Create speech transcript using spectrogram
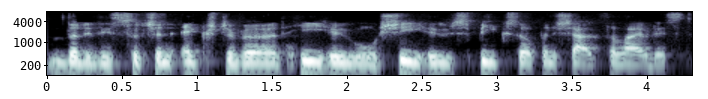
that it is such an extrovert he who or she who speaks up and shouts the loudest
